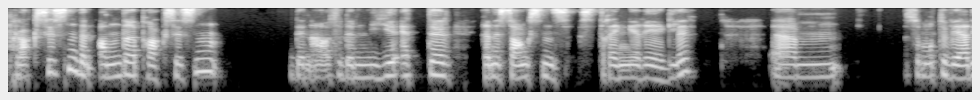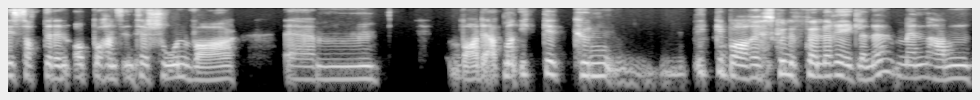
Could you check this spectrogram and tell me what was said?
praksisen. Den andre praksisen den er altså den nye etter renessansens strenge regler. Um, så Monteverdi satte den opp, og hans intensjon var um, var det at man ikke, kun, ikke bare skulle følge reglene, men han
